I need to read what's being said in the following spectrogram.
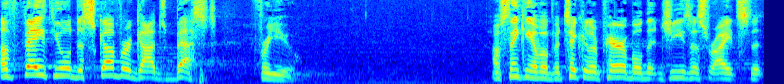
of faith, you will discover God's best for you. I was thinking of a particular parable that Jesus writes, that,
